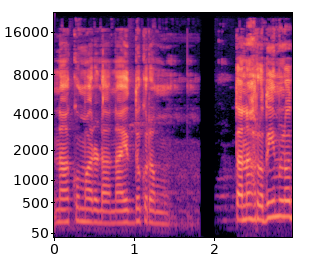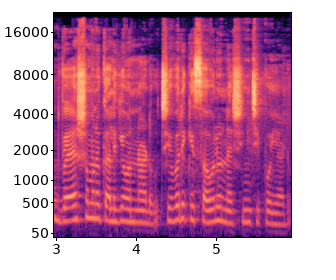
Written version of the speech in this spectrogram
నా కుమారుడా నా ఇద్దకు రమ్ము. తన హృదయంలో ద్వేషమును కలిగి ఉన్నాడు. చివరికి సౌలు నశించిపోయాడు.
